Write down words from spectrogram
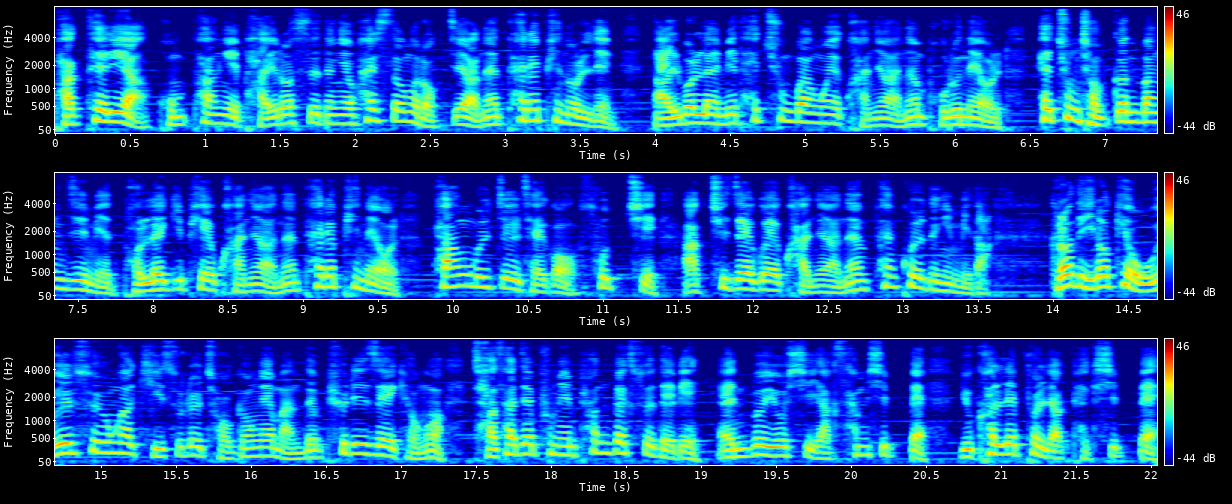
박테리아, 곰팡이, 바이러스 등의 활성을 억제하는 테레피놀린, 날벌레 및 해충 방어에 관여하는 보르네올, 해충 접근 방지 및 벌레 기피에 관여하는 테레피네올, 화학물질 제거, 소취, 악취 제거에 관여하는 펜콜 등입니다. 그런데 이렇게 오일 수용화 기술을 적용해 만든 퓨리즈의 경우 자사 제품인 편백수 대비 NVOC 약 30배, 유칼립톨 약 110배,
